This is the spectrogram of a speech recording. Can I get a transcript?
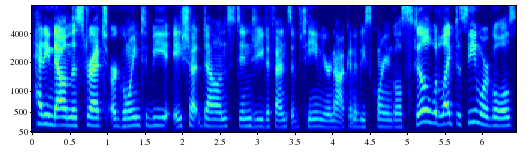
heading down the stretch are going to be a shutdown, stingy defensive team. You're not going to be scoring goals. Still would like to see more goals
